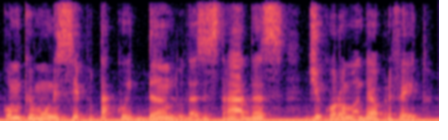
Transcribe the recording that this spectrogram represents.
Como que o município está cuidando das estradas de Coromandel, prefeito?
